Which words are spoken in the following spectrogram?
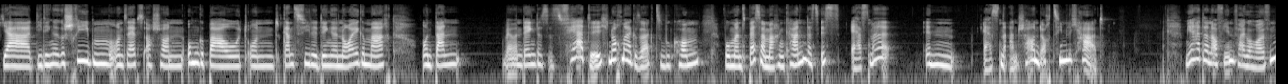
ja die Dinge geschrieben und selbst auch schon umgebaut und ganz viele Dinge neu gemacht und dann wenn man denkt, es ist fertig, nochmal gesagt zu bekommen, wo man es besser machen kann, das ist erstmal im ersten Anschauen doch ziemlich hart. Mir hat dann auf jeden Fall geholfen,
